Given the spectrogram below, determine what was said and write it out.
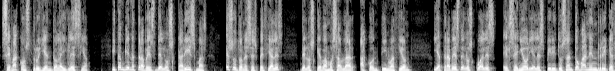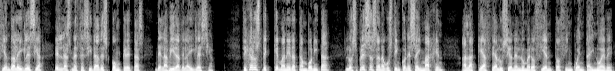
se va construyendo la Iglesia, y también a través de los carismas, esos dones especiales de los que vamos a hablar a continuación y a través de los cuales el Señor y el Espíritu Santo van enriqueciendo a la Iglesia en las necesidades concretas de la vida de la Iglesia. Fijaros de qué manera tan bonita lo expresa San Agustín con esa imagen a la que hace alusión el número 159.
